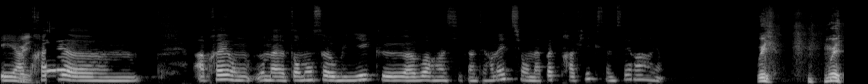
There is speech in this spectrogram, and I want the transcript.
Et après après on, on, a tendance à oublier que avoir un site internet si on n'a pas de trafic ça ne sert à rien. Oui, oui.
